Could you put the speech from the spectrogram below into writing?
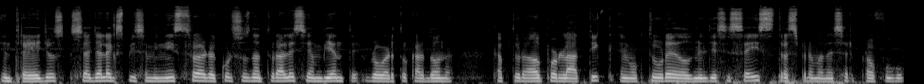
Entre ellos se halla el ex viceministro de Recursos Naturales y Ambiente, Roberto Cardona, capturado por la ATIC en octubre de 2016 tras permanecer prófugo.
